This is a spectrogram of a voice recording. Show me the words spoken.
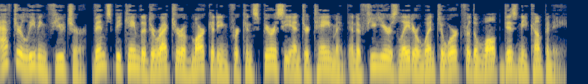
After leaving Future, Vince became the director of marketing for Conspiracy Entertainment and a few years later went to work for the Walt Disney Company.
